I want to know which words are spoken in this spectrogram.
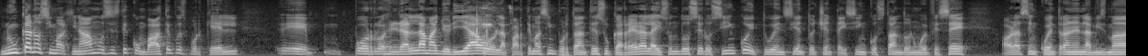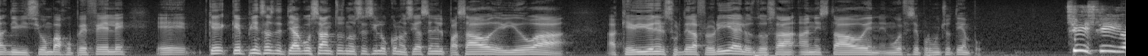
nunca nos imaginábamos este combate, pues porque él, eh, por lo general, la mayoría o la parte más importante de su carrera la hizo en 205 y tú en 185 estando en UFC. Ahora se encuentran en la misma división bajo PFL. ¿qué, piensas de Thiago Santos? No sé si lo conocías en el pasado debido a, que vive en el sur de la Florida y los dos han estado en, UFC por mucho tiempo. Sí, sí, yo...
